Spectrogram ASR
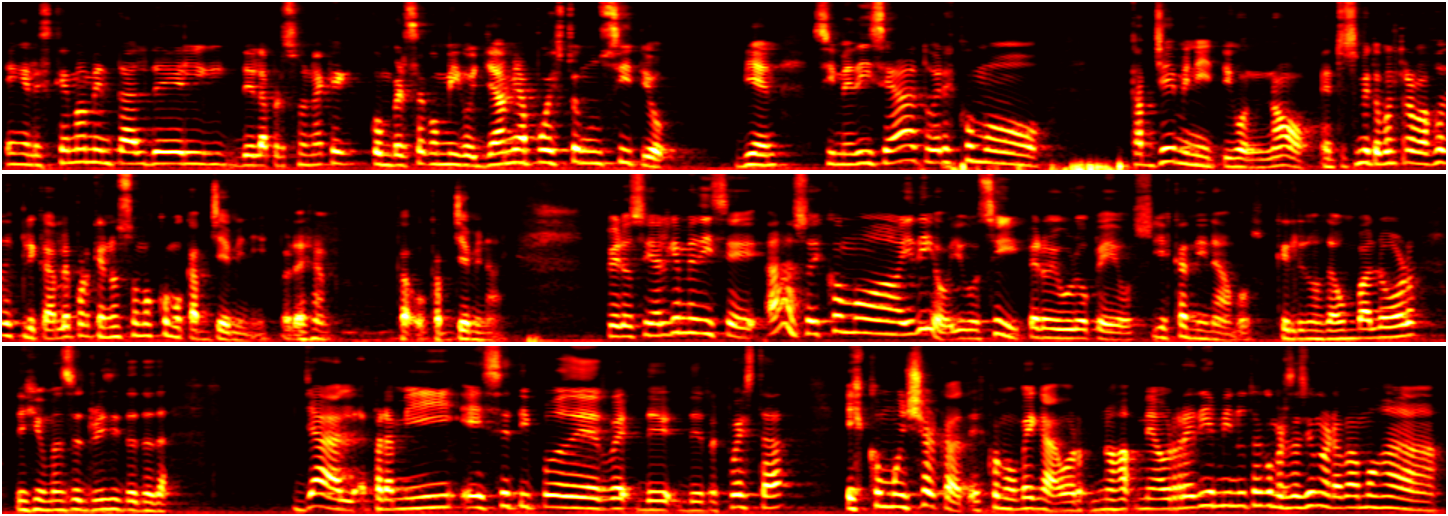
en el esquema mental de la persona que conversa conmigo, ya me ha puesto en un sitio, bien, si me dice, ah, tú eres como Capgemini, digo, no. Entonces me tomo el trabajo de explicarle por qué no somos como Capgemini, por ejemplo o Capgemini. Pero si alguien me dice, ah, sois como IDEO, digo, sí, pero europeos y escandinavos, que nos da un valor de human centricity, Ya, para mí ese tipo de, de, respuesta es como un shortcut, es como, venga, me ahorré 10 minutos de conversación, ahora vamos a,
